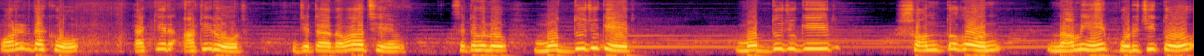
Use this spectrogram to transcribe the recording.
পরের দেখো, একের আঠেরোর যেটা দেওয়া আছে, সেটা হলো মধ্যযুগের মধ্যযুগের সন্তগণ নামে পরিচিত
